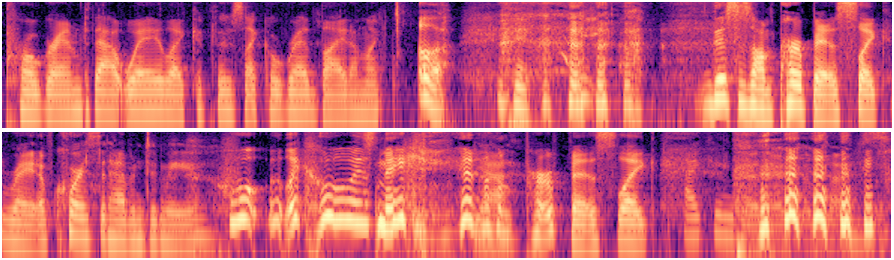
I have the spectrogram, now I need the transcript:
programmed that way like if there's like a red light I'm like ugh this is on purpose like Right. Of course, it happened to me. who like who is making it Yeah. on purpose like I can go there sometimes.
